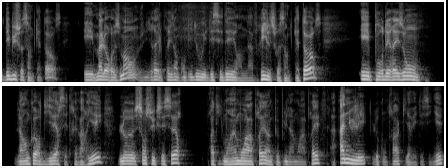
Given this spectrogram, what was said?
début 74 et malheureusement, je dirais, le président Pompidou est décédé en avril 74 et pour des raisons là encore diverses et très variées, son successeur pratiquement un mois après, un peu plus d'un mois après, a annulé le contrat qui avait été signé.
